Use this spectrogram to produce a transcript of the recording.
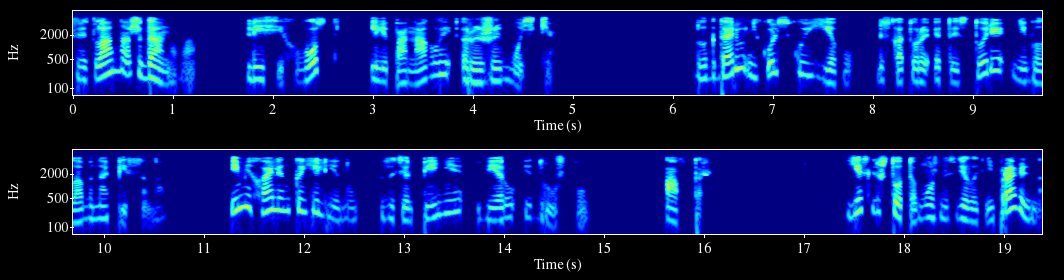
Светлана Жданова. Лисий хвост или по наглой рыжей моське. Благодарю Никольскую Еву, без которой эта история не была бы написана. И Михайленко Елену за терпение, веру и дружбу. Автор. Если что-то можно сделать неправильно,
